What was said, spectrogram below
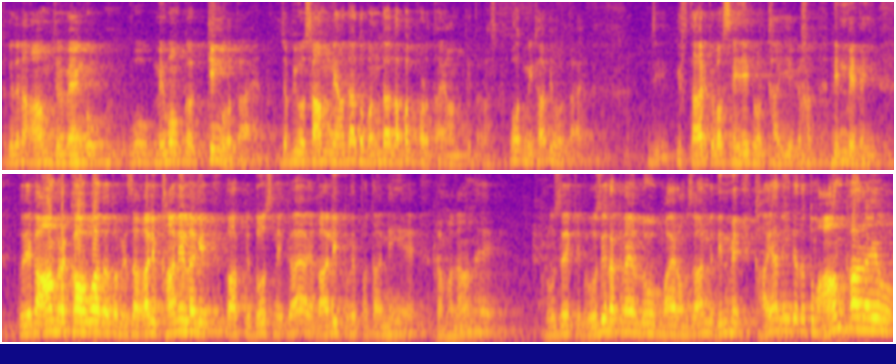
تو کہتے ہیں نا، آم جو ہے مینگو، وہ میووں کا کنگ ہوتا ہے۔ جب بھی وہ سامنے آتا ہے تو بندہ لپک پڑتا ہے آم کی طرف۔ بہت میٹھا بھی ہوتا ہے۔ جی افطار کے وقت، سحری کے وقت کھائیے گا۔ دن میں نہیں۔ تو دیکھا، آم رکھا ہوا تھا تو مرزا غالب کھانے لگے۔ تو آپ کے دوست نے کہا غالب، تمہیں پتہ نہیں ہے، رمضان ہے۔ روزے کے روزے رکھ رہے ہیں لوگ، ماہ رمضان میں دن میں کھایا نہیں جاتا، تم آم کھا رہے ہو۔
